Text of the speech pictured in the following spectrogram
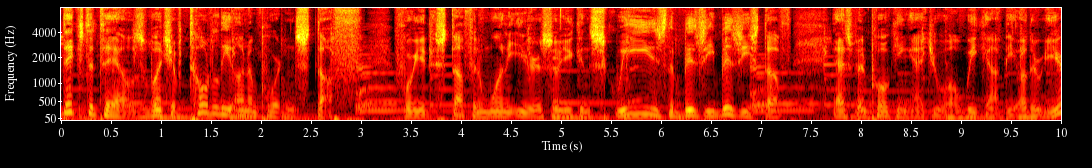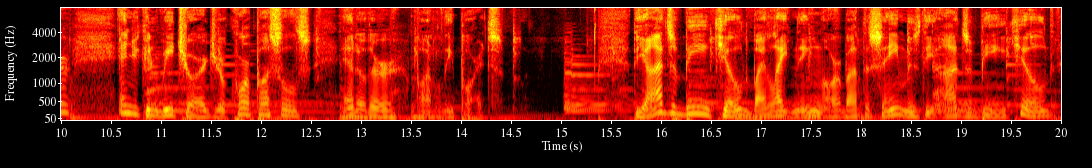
Dick's Details, a bunch of totally unimportant stuff for you to stuff in one ear so you can squeeze the busy, busy stuff that's been poking at you all week out the other ear, and you can recharge your corpuscles and other bodily parts. The odds of being killed by lightning are about the same as the odds of being killed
